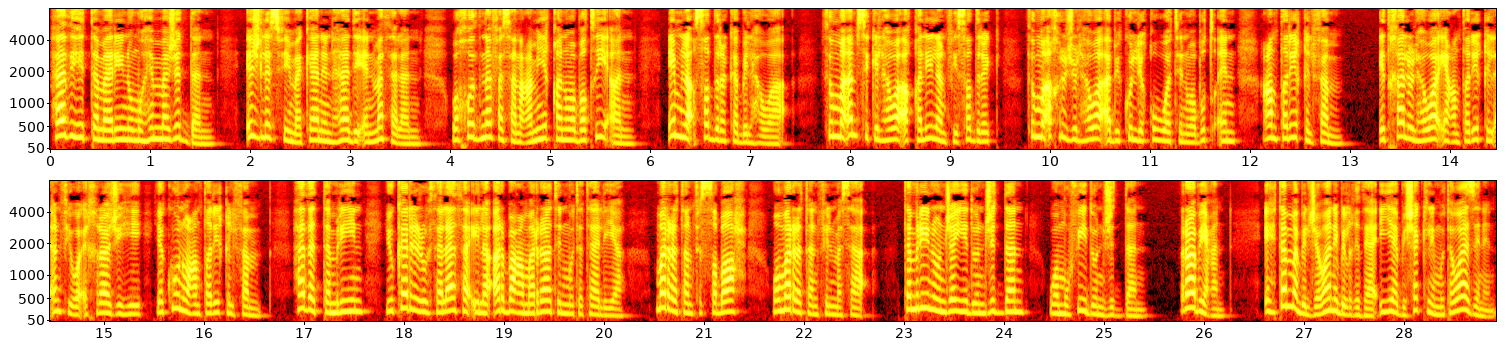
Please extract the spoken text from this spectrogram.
هذه التمارين مهمة جدا. اجلس في مكان هادئ مثلا وخذ نفسا عميقا وبطيئا. املأ صدرك بالهواء. ثم أمسك الهواء قليلا في صدرك ثم أخرج الهواء بكل قوة وبطء عن طريق الفم. إدخال الهواء عن طريق الأنف وإخراجه يكون عن طريق الفم. هذا التمرين يكرر ثلاثة إلى أربع مرات متتالية مرة في الصباح ومرة في المساء. تمرين جيد جدا ومفيد جدا. رابعا اهتم بالجوانب الغذائية بشكل متوازن.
